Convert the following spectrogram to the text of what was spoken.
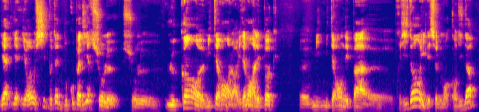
Il y, aurait aussi peut-être beaucoup à dire sur le sur le, le camp euh, Mitterrand. Alors évidemment, à l'époque, euh, Mi- Mitterrand n'est pas euh, président, il est seulement candidat.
